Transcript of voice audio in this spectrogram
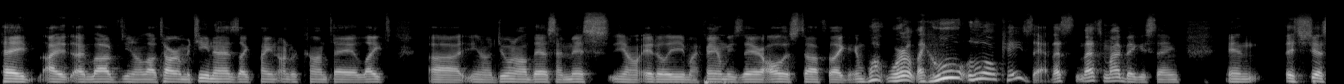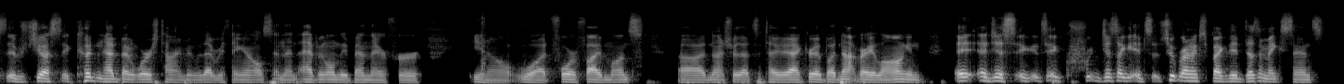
hey i i loved you know lautaro martinez like playing under conte. I liked uh you know doing all this. I miss you know italy. My family's there all this stuff. Like in what world? Like who who okays that? That's that's my biggest thing. And it's just it was just it couldn't have been worse timing with everything else and then having only been there for you know what four or five months uh, not sure that's entirely accurate, but not very long. And it, it just it's it, just like it's super unexpected. Doesn't make sense.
